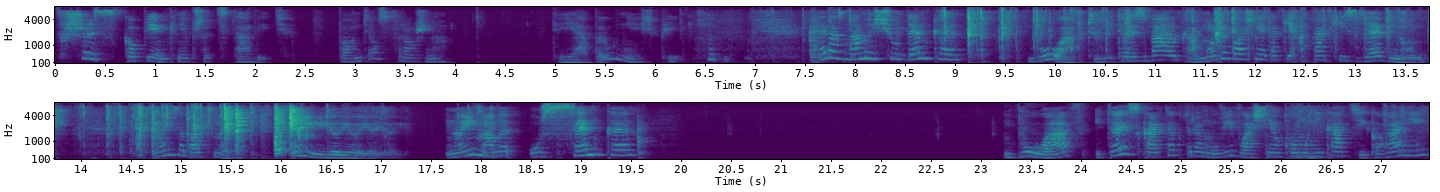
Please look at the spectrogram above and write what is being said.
wszystko pięknie przedstawić. Bądź ostrożna. Diabeł nie śpi. Teraz mamy siódemkę buław, czyli to jest walka. Może właśnie takie ataki z zewnątrz. No i zobaczmy. Uj, uj, uj, uj, uj. No i mamy ósemkę buław i to jest karta, która mówi właśnie o komunikacji. Kochani,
